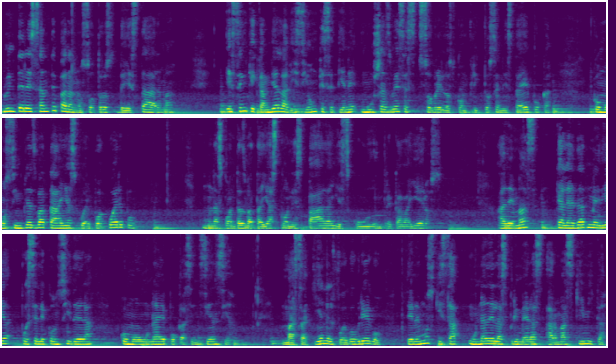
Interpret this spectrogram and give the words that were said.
Lo interesante para nosotros de esta arma es en que cambia la visión que se tiene muchas veces sobre los conflictos en esta época, como simples batallas cuerpo a cuerpo, unas cuantas batallas con espada y escudo entre caballeros. Además, que a la Edad Media pues se le considera como una época sin ciencia. Mas aquí en el fuego griego tenemos quizá una de las primeras armas químicas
